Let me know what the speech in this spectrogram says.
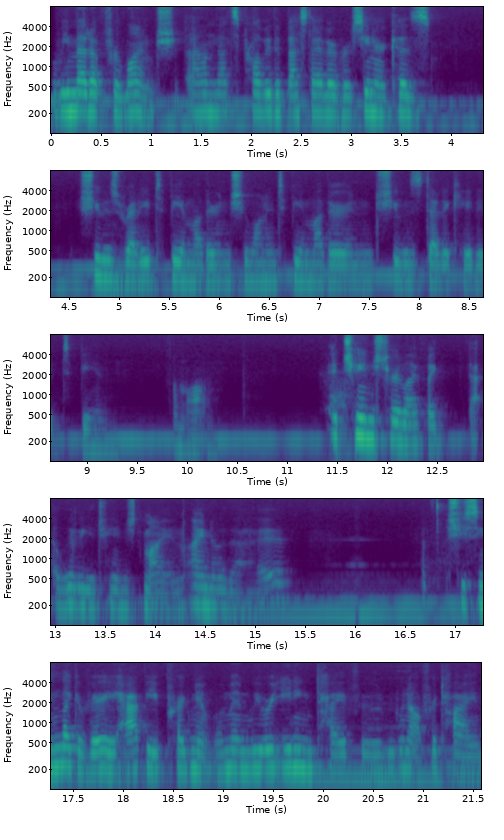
We met up for lunch. Um, that's probably the best I've ever seen her because she was ready to be a mother and she wanted to be a mother and she was dedicated to being a mom. It changed her life like Olivia changed mine. I know that. She seemed like a very happy pregnant woman. We were eating Thai food. We went out for Thai.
